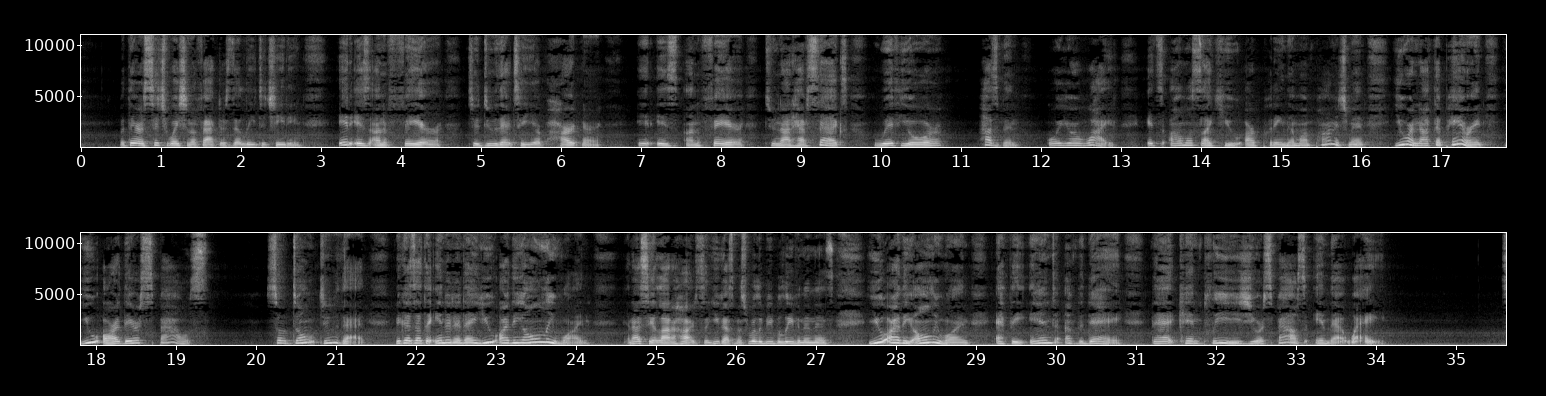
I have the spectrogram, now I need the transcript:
but there are situational factors that lead to cheating. It is unfair to do that to your partner it is unfair to not have sex with your husband or your wife. It's almost like you are putting them on punishment. You are not the parent, you are their spouse. So don't do that because at the end of the day, you are the only one. And I see a lot of hearts, so you guys must really be believing in this. You are the only one at the end of the day that can please your spouse in that way.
